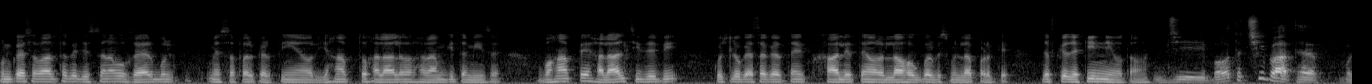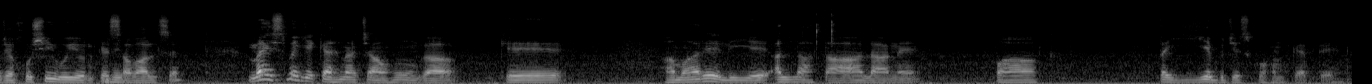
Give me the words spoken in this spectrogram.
उनका सवाल था कि जिस तरह वो गैर मुल्क में सफ़र करती हैं और यहाँ तो हलाल और हराम की तमीज़ है वहाँ पे हलाल चीज़ें भी कुछ लोग ऐसा करते हैं खा लेते हैं और अल्लाह अकबर बिस्मिल्लाह पढ़ के जबकि यकीन नहीं होता उन्हें। जी बहुत अच्छी बात है मुझे खुशी हुई उनके सवाल से। मैं इसमें ये कहना चाहूँगा कि हमारे लिए अल्लाह ताला ने पाक तय्यब जिसको हम कहते हैं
